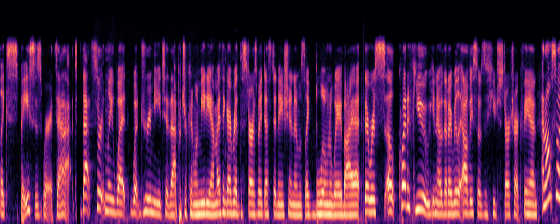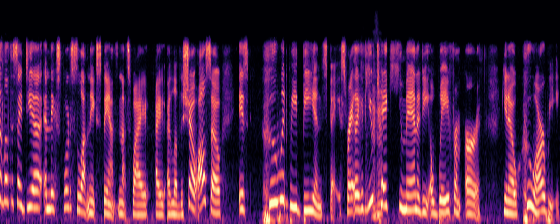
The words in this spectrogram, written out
like space is where it's at. That's certainly what what drew me to that particular medium. I think I read The Stars My Destination and was like blown away by it. There was uh, quite a few, you know, that I really obviously was a huge Star Trek fan. And also I love this idea and they explore this a lot in The Expanse and that's why I, I love the show. Also is who would we be in space, right? Like if you mm-hmm. take humanity away from Earth, you know, who are we?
